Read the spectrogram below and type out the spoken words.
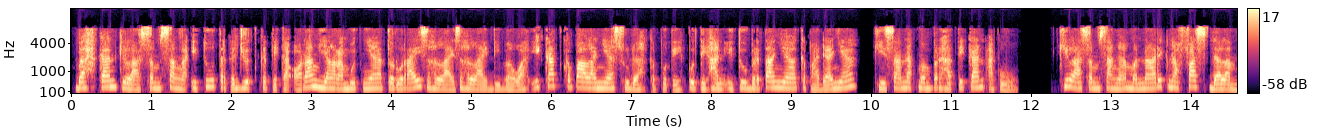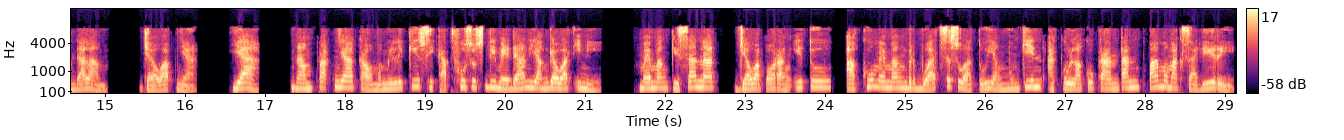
Bahkan kilasem sanga itu terkejut ketika orang yang rambutnya terurai sehelai-sehelai di bawah ikat kepalanya sudah keputih-putihan itu bertanya kepadanya, Kisanak memperhatikan aku. Kilasem sanga menarik nafas dalam-dalam. Jawabnya, Ya, Nampaknya kau memiliki sikap khusus di medan yang gawat ini. Memang kisanak, jawab orang itu, aku memang berbuat sesuatu yang mungkin aku lakukan tanpa memaksa diri.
